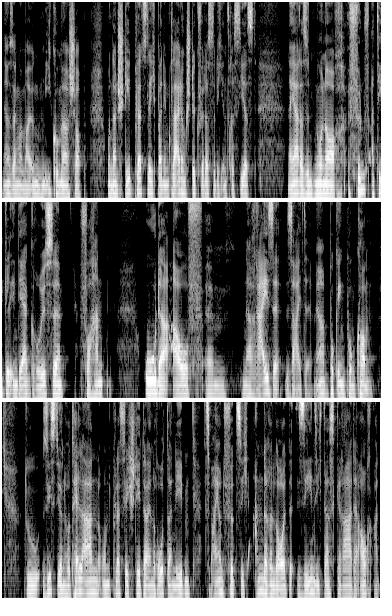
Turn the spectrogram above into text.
Ja, sagen wir mal irgendein E-Commerce-Shop. Und dann steht plötzlich bei dem Kleidungsstück, für das du dich interessierst, naja, da sind nur noch fünf Artikel in der Größe vorhanden. Oder auf ähm, einer Reiseseite, ja, booking.com. Du siehst dir ein Hotel an und plötzlich steht da in Rot daneben. 42 andere Leute sehen sich das gerade auch an.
